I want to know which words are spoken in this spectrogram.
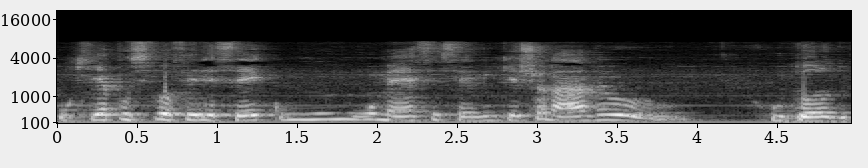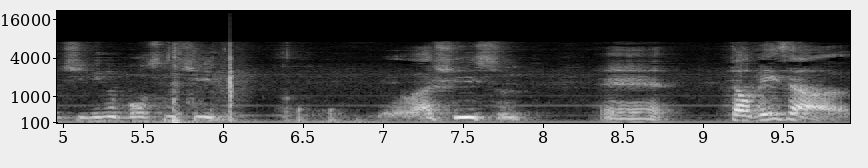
o que é possível oferecer com o Messi sendo inquestionável o dono do time no bom sentido. Eu acho isso. É, talvez a,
